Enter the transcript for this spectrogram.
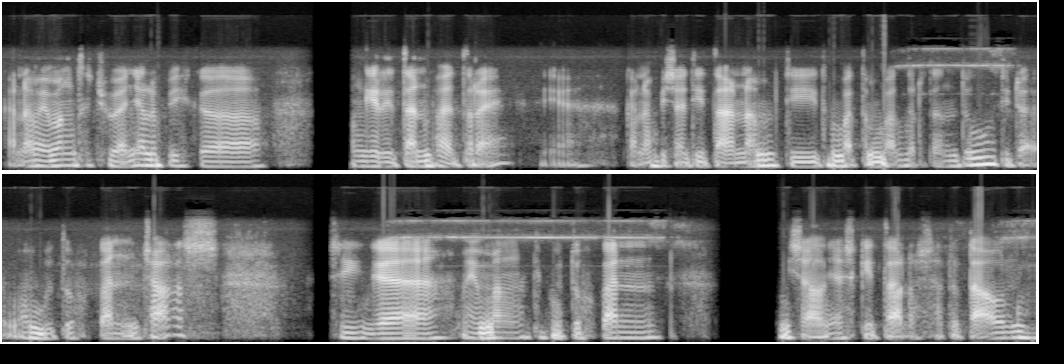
karena memang tujuannya lebih ke pengiritan baterai ya. Karena bisa ditanam di tempat-tempat tertentu tidak membutuhkan charge sehingga memang dibutuhkan misalnya sekitar satu tahun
